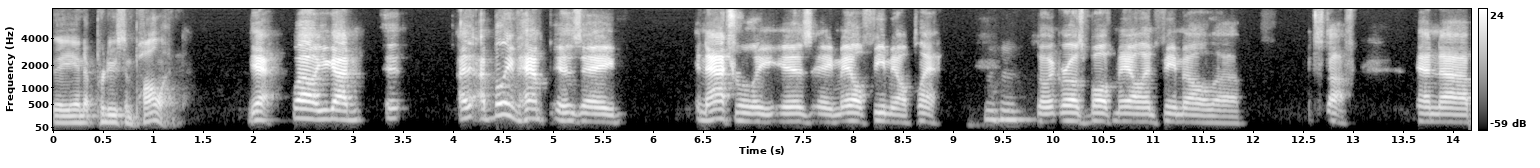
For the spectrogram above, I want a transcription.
they end up producing pollen. Yeah, well, you got, it, I, I believe hemp is a, naturally is a male, female plant. Mhm. So it grows both male and female uh, stuff. And uh,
